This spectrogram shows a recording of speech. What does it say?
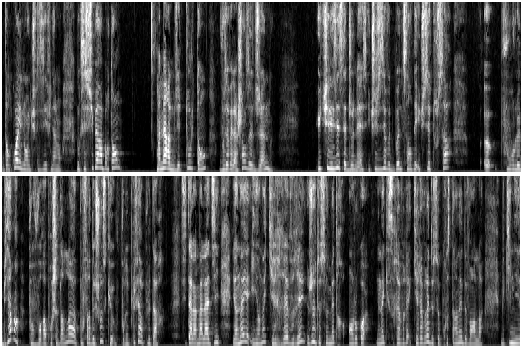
dans quoi ils l'ont utilisé finalement. Donc c'est super important. Ma mère, elle nous disait tout le temps, vous avez la chance d'être jeune, utilisez cette jeunesse, utilisez votre bonne santé, utilisez tout ça euh, pour le bien, pour vous rapprocher d'Allah, pour faire des choses que vous pourrez plus faire plus tard. Si tu as la maladie, il y en a il y en a qui rêveraient juste de se mettre en recours. Il y en a qui se rêveraient qui rêveraient de se prosterner devant Allah, mais qui n'y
